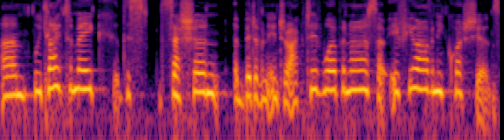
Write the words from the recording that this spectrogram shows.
Um, we'd like to make this session a bit of an interactive webinar. So if you have any questions,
